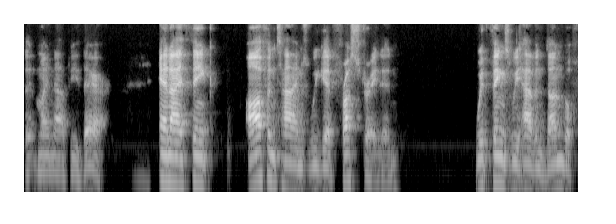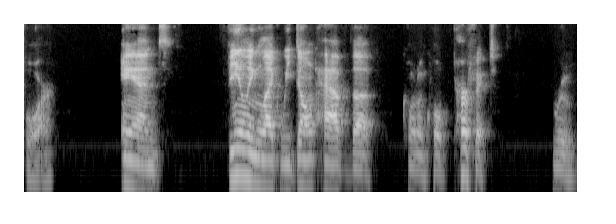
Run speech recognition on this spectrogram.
that might not be there. And I think oftentimes we get frustrated with things we haven't done before and feeling like we don't have the quote unquote perfect route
